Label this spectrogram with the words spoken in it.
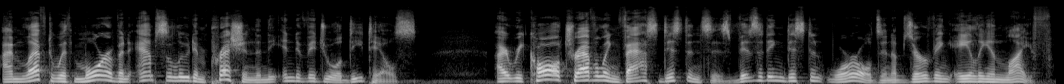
I'm left with more of an absolute impression than the individual details. I recall traveling vast distances, visiting distant worlds, and observing alien life.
